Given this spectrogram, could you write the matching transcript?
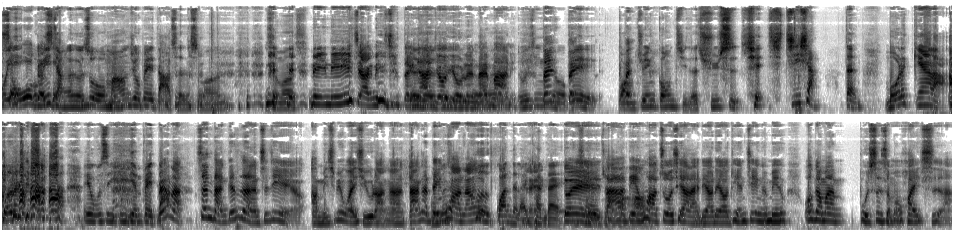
我一我一讲个合作，我马上就被打成什么什么？你你一讲，你等一下就有人来骂你。我已经有被网军攻击的趋势迹迹象。但没得惊啦，又不是一天被打。政党跟政党之间啊，没什么玩笑人啊，打个电话，然后客观的来看待。对，打个电话坐下来聊聊天，见个面，我干嘛不是什么坏事啊？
